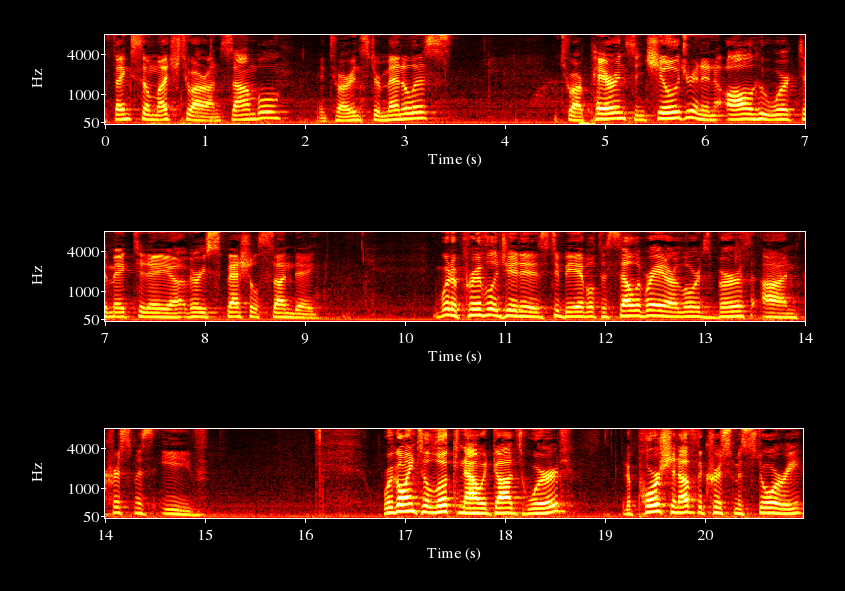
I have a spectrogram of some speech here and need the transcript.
Well, thanks so much to our ensemble and to our instrumentalists, to our parents and children, and all who work to make today a very special Sunday. What a privilege it is to be able to celebrate our Lord's birth on Christmas Eve. We're going to look now at God's Word, at a portion of the Christmas story.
